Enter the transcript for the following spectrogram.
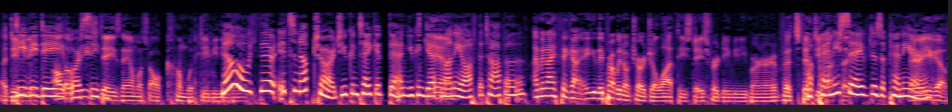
A DVD, DVD Although or these CD. days they almost all come with DVD. No, it's an upcharge. You can take it and you can get Yeah. money off the top of I mean, I think I, they probably don't charge a lot these days for a DVD burner. If it's fifty, a penny bucks, I- saved is a penny there earned. There you go.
